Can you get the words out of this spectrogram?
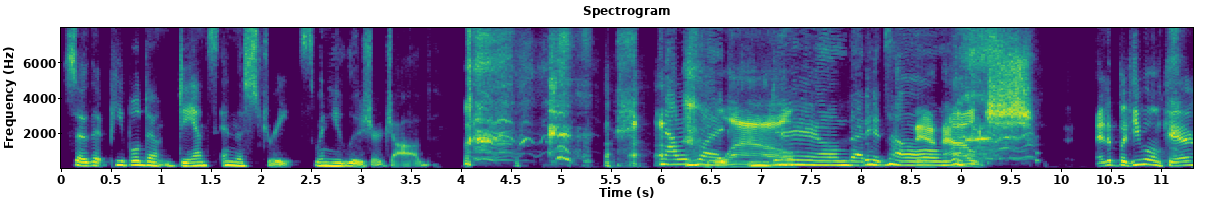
so that people don't dance in the streets when you lose your job. And I was like, wow. damn, that hits home. Yeah, ouch. And but he won't care.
